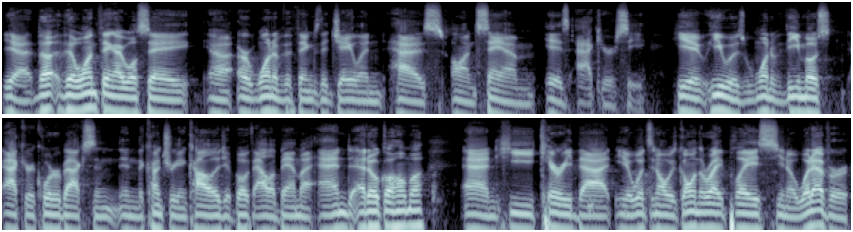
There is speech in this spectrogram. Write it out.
Yeah, the the one thing I will say, uh, or one of the things that Jalen has on Sam is accuracy. He he was one of the most accurate quarterbacks in, in the country in college at both Alabama and at Oklahoma, and he carried that. You know, wasn't always going the right place, you know, whatever.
